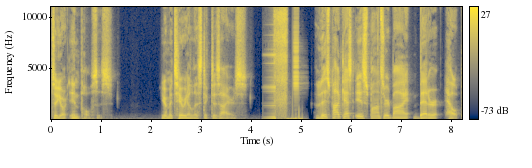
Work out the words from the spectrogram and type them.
to your impulses, your materialistic desires. This podcast is sponsored by BetterHelp.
